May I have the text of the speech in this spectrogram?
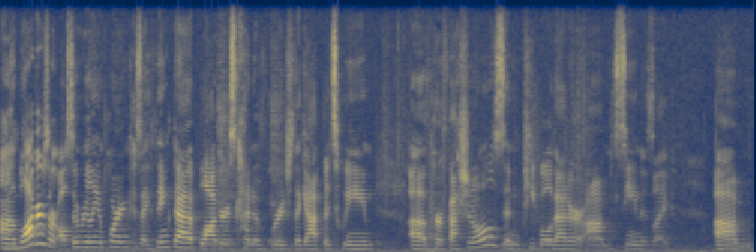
Um, bloggers are also really important because I think that bloggers kind of bridge the gap between uh, professionals and people that are um, seen as like um,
